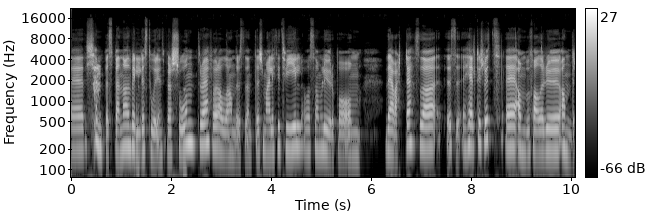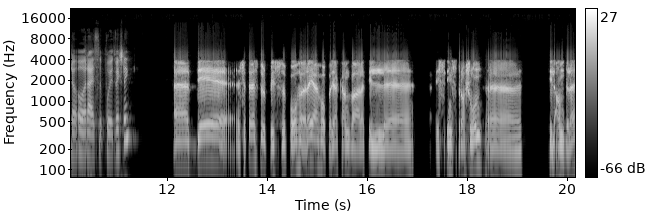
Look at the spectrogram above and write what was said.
Eh, kjempespennende og en veldig stor inspirasjon tror jeg, for alle andre studenter som er litt i tvil og som lurer på om det er verdt det. Så da, helt til slutt, anbefaler du andre å reise på utveksling? Det setter jeg stor pris på å høre. Jeg håper jeg kan være til inspirasjon eh, til andre.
